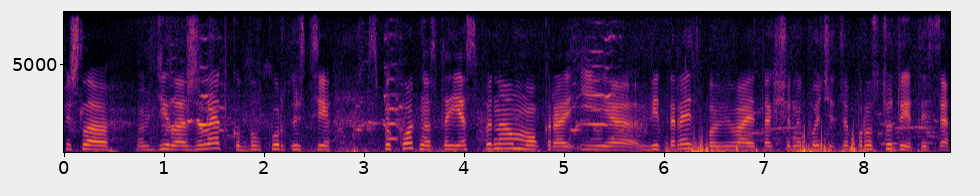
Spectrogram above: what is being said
Пішла вділа жилетку, бо в курточці спекотно, стає спина мокра і е, вітерець повіває, так що не хочеться простудитися.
